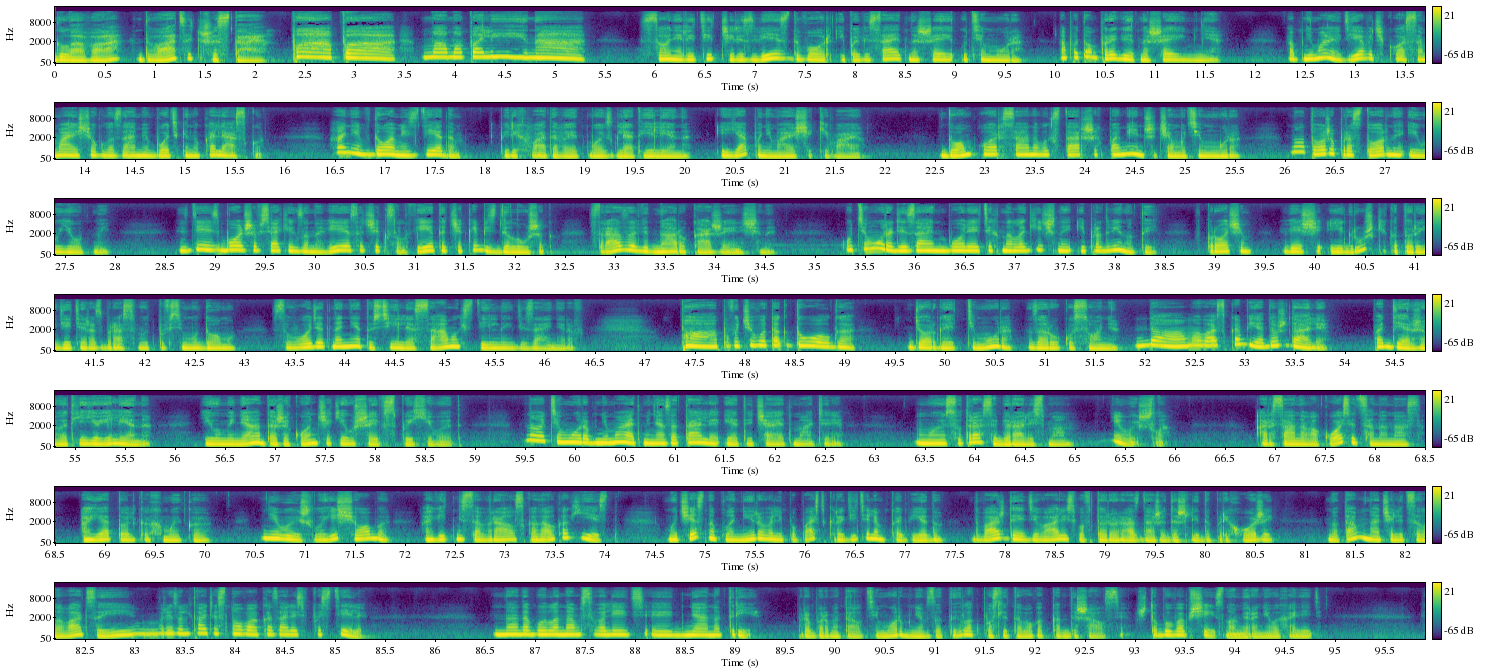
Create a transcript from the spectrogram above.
Глава 26. «Папа! Мама Полина!» Соня летит через весь двор и повисает на шее у Тимура, а потом прыгает на шею мне. Обнимаю девочку, а сама ищу глазами Бодькину коляску. «Они в доме с дедом», — перехватывает мой взгляд Елена, и я понимающе киваю. Дом у Арсановых старших поменьше, чем у Тимура, но тоже просторный и уютный. Здесь больше всяких занавесочек, салфеточек и безделушек. Сразу видна рука женщины. У Тимура дизайн более технологичный и продвинутый. Впрочем, вещи и игрушки, которые дети разбрасывают по всему дому, сводят на нет усилия самых стильных дизайнеров. «Папа, вы чего так долго?» — дергает Тимура за руку Соня. «Да, мы вас к обеду ждали», — поддерживает ее Елена — и у меня даже кончики ушей вспыхивают. Но Тимур обнимает меня за талию и отвечает матери. «Мы с утра собирались, мам. Не вышло». Арсанова косится на нас, а я только хмыкаю. «Не вышло, еще бы. А ведь не соврал, сказал как есть. Мы честно планировали попасть к родителям к обеду. Дважды одевались, во второй раз даже дошли до прихожей. Но там начали целоваться и в результате снова оказались в постели. «Надо было нам свалить э, дня на три», — пробормотал Тимур мне в затылок после того, как отдышался, чтобы вообще из номера не выходить.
